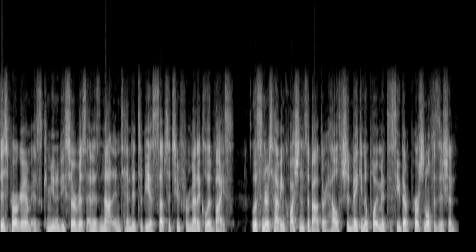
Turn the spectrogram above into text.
This program is community service and is not intended to be a substitute for medical advice. Listeners having questions about their health should make an appointment to see their personal physician.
